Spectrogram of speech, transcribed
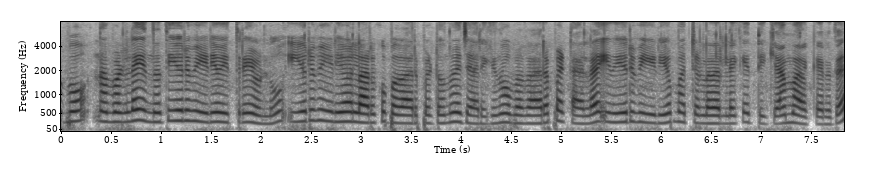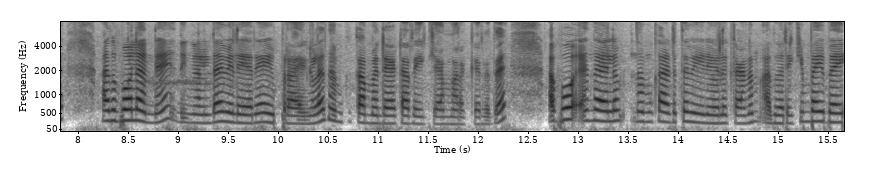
അപ്പോൾ നമ്മളുടെ ഇന്നത്തെ ഈ ഒരു വീഡിയോ ഇത്രയേ ഉള്ളൂ. ഈ ഒരു വീഡിയോ എല്ലാവർക്കും ഉപകാരപ്പെട്ടു എന്ന് വിചാരിക്കുന്നു. ഉപകാരപ്പെട്ടാൽ ഈ ഒരു വീഡിയോ മറ്റുള്ളവരിലേക്ക് എത്തിക്കാൻ മറക്കരുത്. അതുപോലെ തന്നെ നിങ്ങളുടെ വിലയേറിയ അഭിപ്രായങ്ങൾ നമുക്ക് കമന്റായിട്ട് അറിയിക്കാൻ മറക്കരുത്. അപ്പോൾ എന്തായാലും നമുക്ക് അടുത്ത വീഡിയോയിൽ കാണാം. അതുവരയ്ക്കും ബൈ ബൈ.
